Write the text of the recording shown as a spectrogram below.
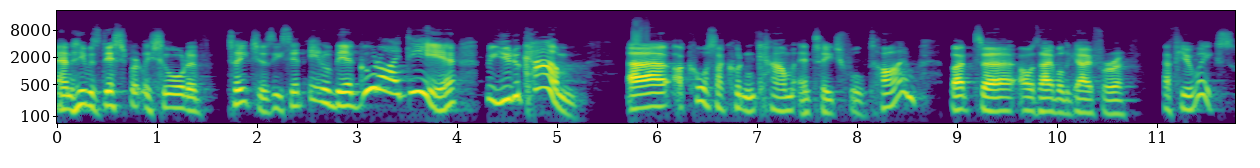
and he was desperately short of teachers, he said, It would be a good idea for you to come. Uh, of course, I couldn't come and teach full time, but uh, I was able to go for a, a, few weeks.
